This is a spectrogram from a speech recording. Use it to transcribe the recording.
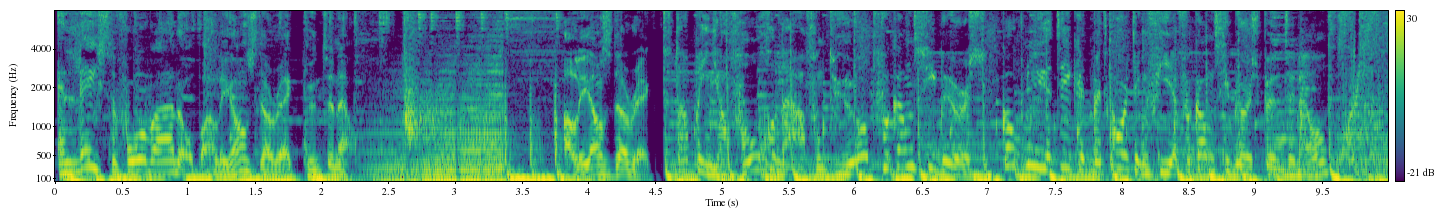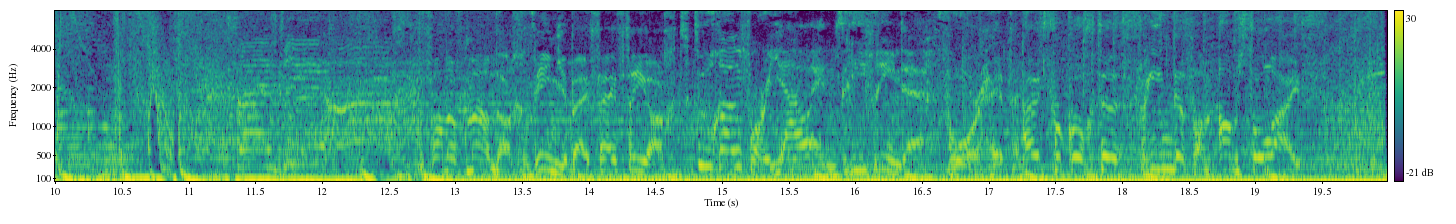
en lees de voorwaarden op allianzdirect.nl. Allianz Direct. Stap in jouw volgende avontuur op vakantiebeurs. Koop nu je ticket met korting via vakantiebeurs.nl. Vanaf maandag win je bij 538. Toegang voor jou en drie vrienden. Voor het uitverkochte Vrienden van Amstel Live.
